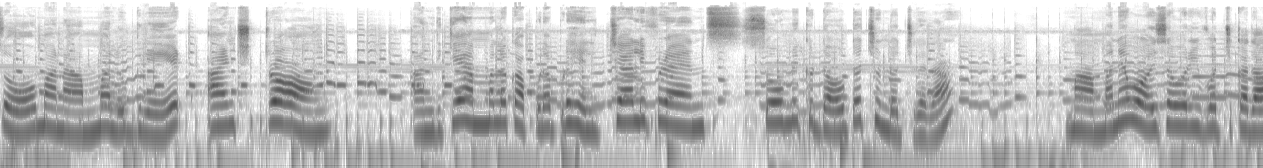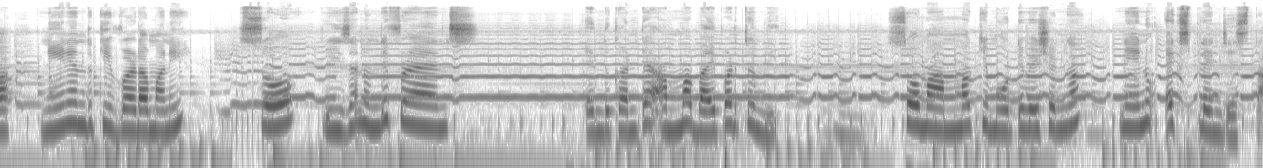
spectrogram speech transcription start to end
సో మన అమ్మలు గ్రేట్ అండ్ స్ట్రాంగ్. అందుకే అమ్మలకు అప్పుడప్పుడు హెల్ప్ చేయాలి ఫ్రెండ్స్. సో మీకు డౌట్ వచ్చి ఉండొచ్చు కదా. మా అమ్మనే వాయిస్ ఓవర్ ఇవ్వచ్చు కదా. నేనెందుకు ఇవ్వడం అని. సో రీజన్ ఉంది ఫ్రెండ్స్. ఎందుకంటే అమ్మ భయపడుతుంది. సో మా అమ్మకి మోటివేషన్గా నేను ఎక్స్ప్లెయిన్ చేస్తా.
